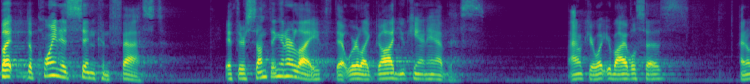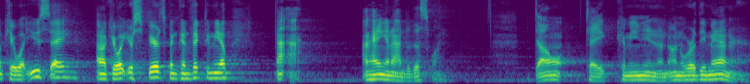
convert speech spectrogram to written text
But the point is sin confessed. If there's something in our life that we're like, God, you can't have this. I don't care what your Bible says. I don't care what you say. I don't care what your spirit's been convicting me of. Uh uh-uh. uh. i am hanging on to this one. Don't take communion in an unworthy manner.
